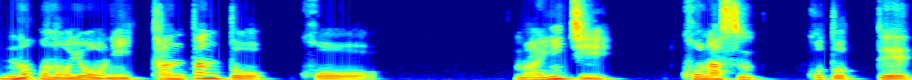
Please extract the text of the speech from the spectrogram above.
脳のように淡々と、こう、毎日こなすことって、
